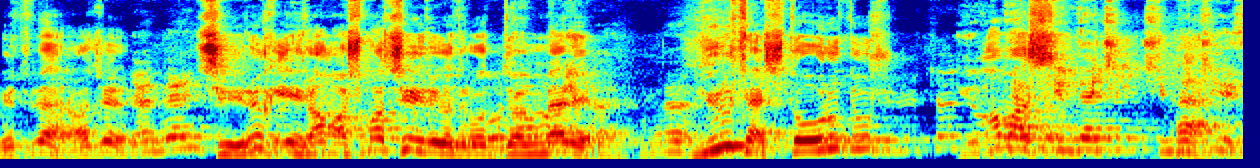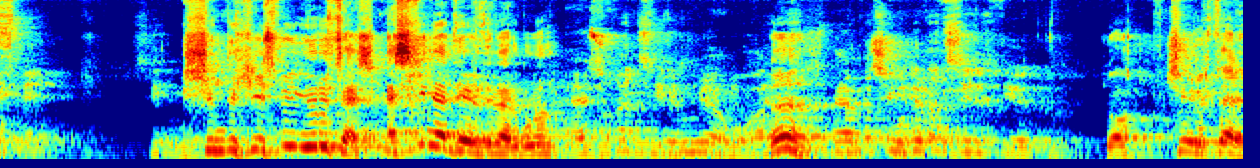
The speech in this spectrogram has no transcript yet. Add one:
lütfen hacı. Ya ne? Çığırık ihram açma çığırığıdır o, O da dönmeli. başka. Evet. Yürüteç doğrudur. Yürüteç Ama- ama şimdiki, şimdiki ismi. Şimdiki ismi yürüteç. Eski ne derdiler buna? eski bilmiyorum. O? Ben çiğlik çiğlik diyordum. Yok çığırık değil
